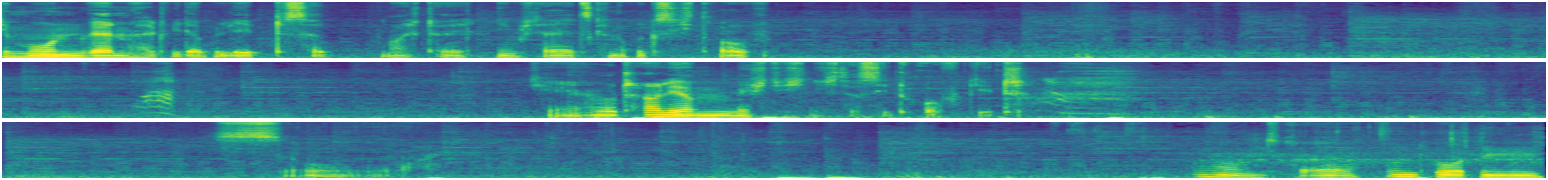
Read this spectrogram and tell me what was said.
Dämonen werden halt wieder belebt, deshalb ich da, nehme ich da jetzt keine Rücksicht drauf. Okay, aber Talia möchte ich nicht, dass sie drauf geht. So. Unsere Untoten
